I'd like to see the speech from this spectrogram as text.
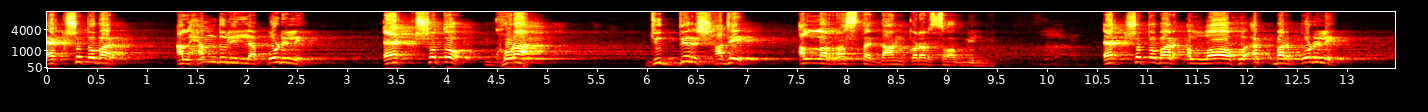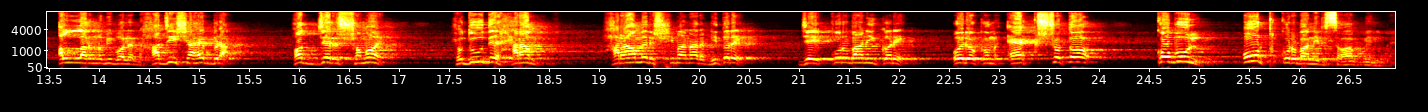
একশতবার আলহামদুলিল্লাহ পড়লে, একশত ঘোড়া যুদ্ধের সাজে আল্লাহর রাস্তায় দান করার সবাব মিলবে। একশতবার আল্লাহ একবার পড়লে আল্লাহর নবী বলেন, হাজি সাহেবরা, হজ্জের সময় হুদুদে হারাম, হারামের সীমানার ভিতরে যে কোরবানি করে ওই রকম একশত কবুল, ওট কোরবানির সবাব মিলবে।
